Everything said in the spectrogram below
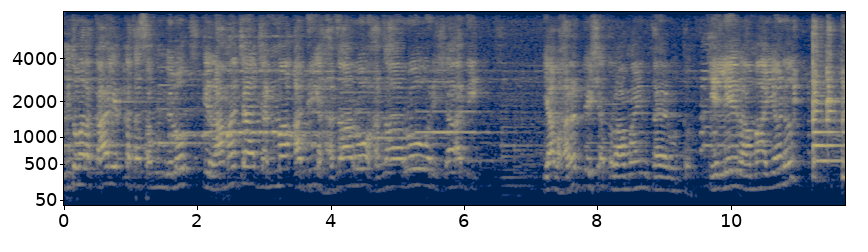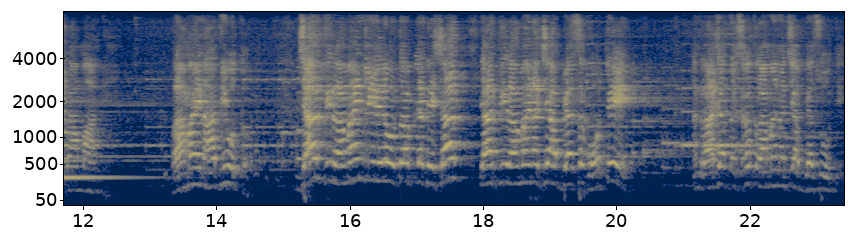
मी तुम्हाला काल एक कथा सांगून गेलो की रामाच्या जन्माआधी हजारो हजारो वर्षाआधी या भारत देशात रामायण तयार होत. केले रामायण रामाआधी रामायण आधी होत. ज्या अर्थी रामायण लिहिलेलं होतं आपल्या देशात त्या अर्थी रामायणाचे अभ्यासक होते. आणि राजा दशरथ रामायणाचे अभ्यासू होते.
